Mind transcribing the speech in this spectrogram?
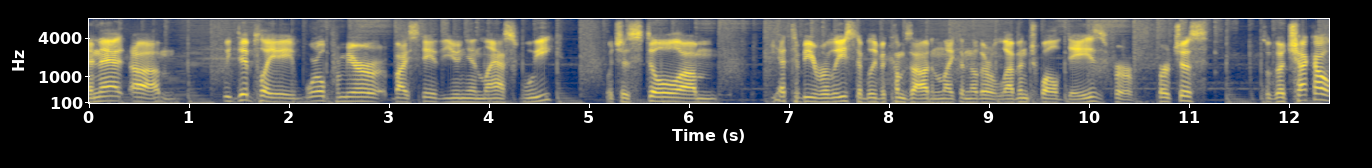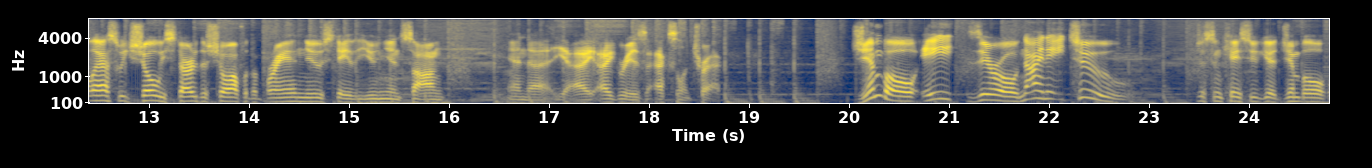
And that um, we did play a world premiere by State of the Union last week, which is still um, yet to be released. I believe it comes out in like another 11, 12 days for purchase. So go check out last week's show. We started the show off with a brand new State of the Union song. And uh, yeah, I, I agree. It's an excellent track. Jimbo80982, just in case you get Jimbo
